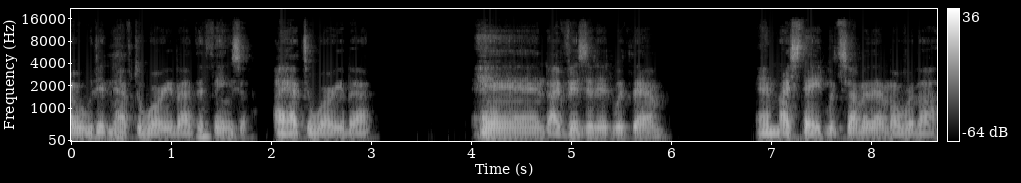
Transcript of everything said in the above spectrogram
uh, we didn't have to worry about the things I had to worry about. And I visited with them, and I stayed with some of them over the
